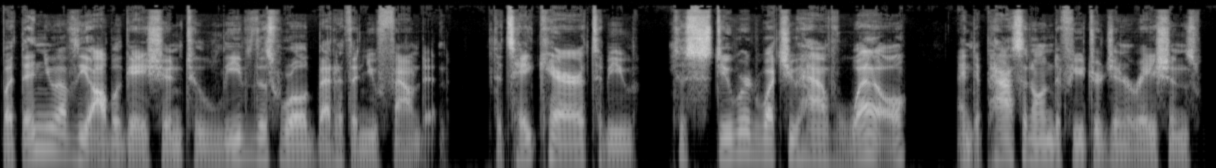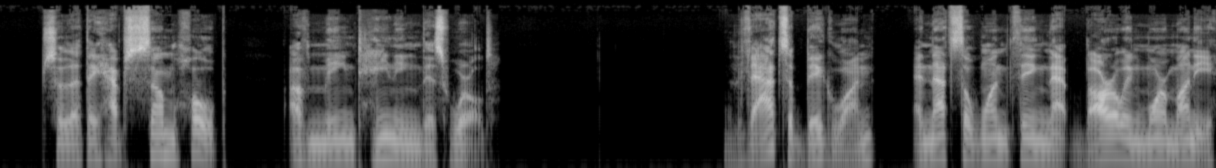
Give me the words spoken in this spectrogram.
But then you have the obligation to leave this world better than you found it, to take care, to be to steward what you have well, and to pass it on to future generations so that they have some hope of maintaining this world. That's a big one and that's the one thing that borrowing more money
